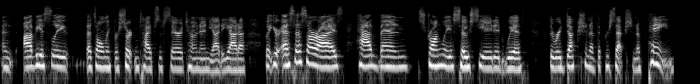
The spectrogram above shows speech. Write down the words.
And obviously, that's only for certain types of serotonin, yada, yada. But your SSRIs have been strongly associated with the reduction of the perception of pain.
